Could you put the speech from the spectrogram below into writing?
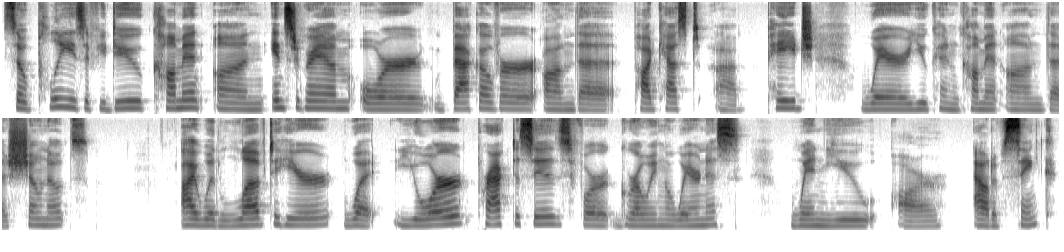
So please, if you do, comment on Instagram or back over on the podcast uh, page where you can comment on the show notes. I would love to hear what your practice is for growing awareness when you are out of sync.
